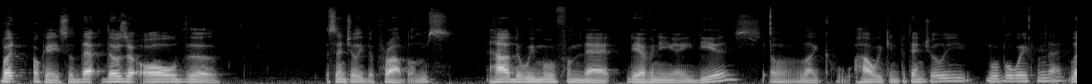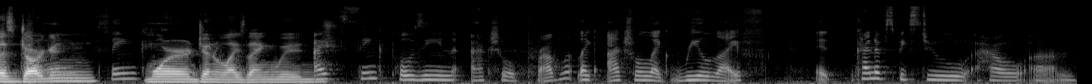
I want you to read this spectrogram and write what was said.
but okay, so that those are all the essentially the problems. How do we move from that? Do you have any ideas of like how we can potentially move away from that? Less jargon, think more generalized language. I think posing actual problem, like actual like real life, it kind of speaks to how um,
